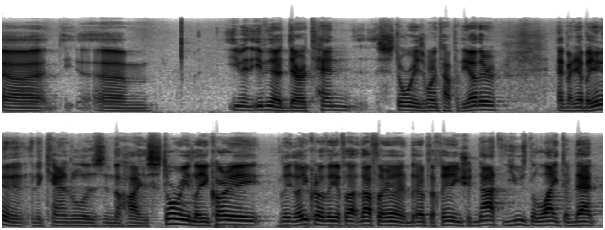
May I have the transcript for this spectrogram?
uh, um, even even there are ten stories one on top of the other, and the candle is in the highest story. You should not use the light of that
